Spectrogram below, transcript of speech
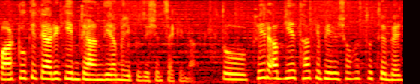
पार्ट टू की तैयारी की, इम्तहान दिया, मेरी पोजीशन सेकंड आ तो फिर अब ये था कि मेरे शोहर तो थे बेंच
